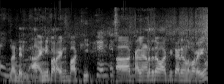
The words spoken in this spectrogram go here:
അല്ലാണ്ടില്ല ആ ഇനി പറയാം ബാക്കി കല്യാണത്തിന്റെ ബാക്കി കാര്യങ്ങൾ പറയും.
